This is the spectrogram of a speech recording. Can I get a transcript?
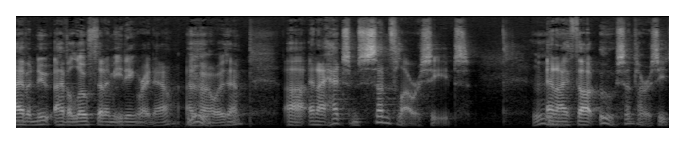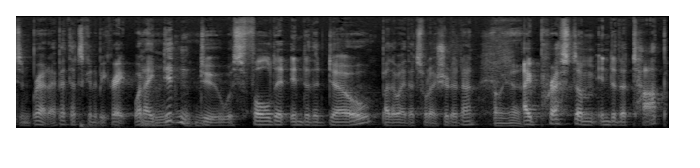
I have a new. I have a loaf that I'm eating right now, as I always am, uh, and I had some sunflower seeds. Mm. And I thought, ooh, sunflower seeds and bread. I bet that's going to be great. What Mm-hmm, I didn't do was fold it into the dough. By the way, that's what I should have done. Oh, yeah. I pressed them into the top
